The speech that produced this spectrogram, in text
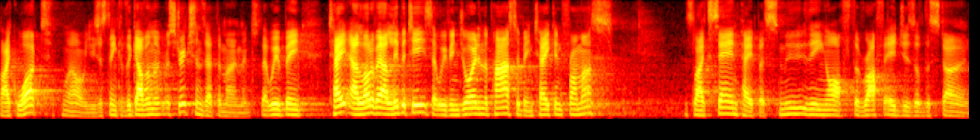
Like what? Well, you just think of the government restrictions at the moment that we've been ta- a lot of our liberties that we've enjoyed in the past have been taken from us. It's like sandpaper smoothing off the rough edges of the stone.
